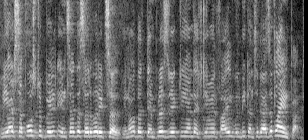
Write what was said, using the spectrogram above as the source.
we are supposed to build inside the server itself. You know the templates directory and the html file will be considered as a client part.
